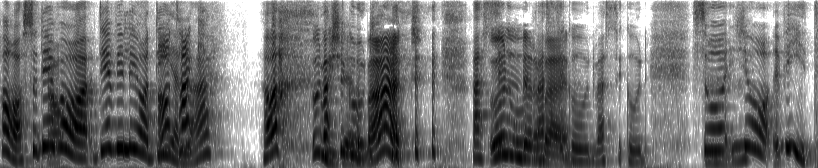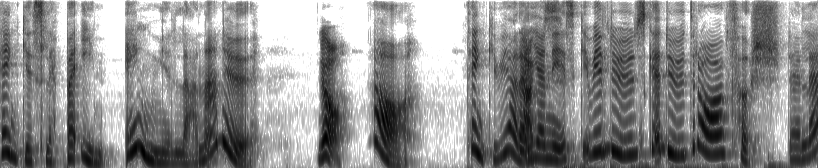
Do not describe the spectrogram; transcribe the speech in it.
Ja, så det ja. var, det ville jag dela. Ja, tack! Ja, varsågod. Underbart! varsågod, Underbar. varsågod, varsågod. Så mm. ja, vi tänker släppa in änglarna nu. Ja. Ja, tänker vi göra. Dags. Jenny, ska, vill du, ska du dra först eller?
